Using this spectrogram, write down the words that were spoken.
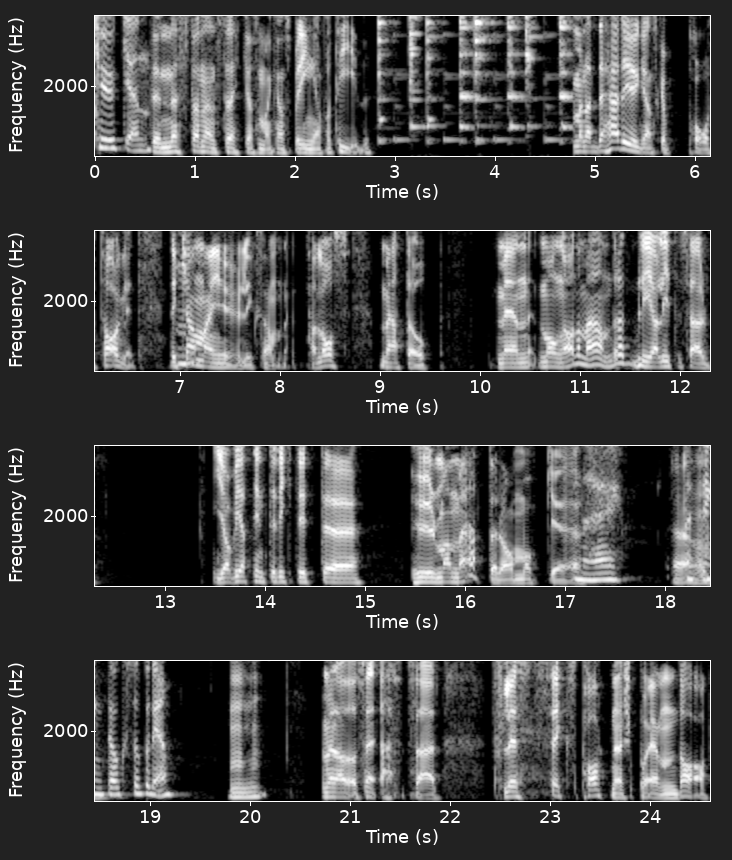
kuken. Det är nästan en sträcka som man kan springa på tid. Jag menar, det här är ju ganska påtagligt. Det kan man ju liksom ta loss, mäta upp. Men många av de här andra blir jag lite så här... Jag vet inte riktigt eh, hur man mäter dem. Och, eh, Nej, jag tänkte också på det. mm. och sen, alltså, så här, flest sexpartners på en dag.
